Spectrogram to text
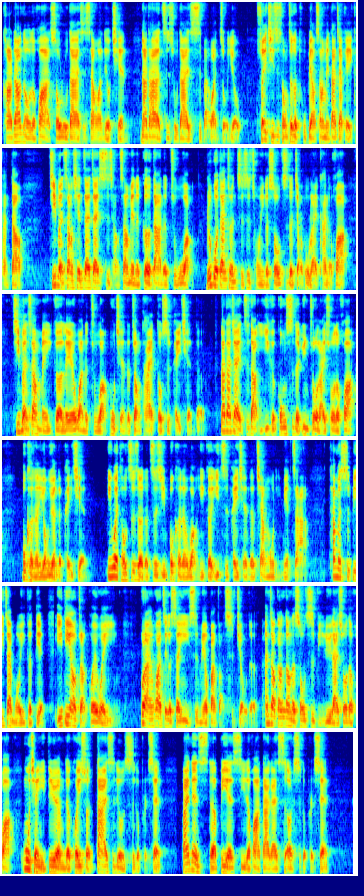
Cardano 的话，收入大概是三万六千，那它的支出大概是四百万左右。所以其实从这个图表上面，大家可以看到，基本上现在在市场上面的各大的主网，如果单纯只是从一个收支的角度来看的话，基本上每一个 Layer One 的主网目前的状态都是赔钱的。那大家也知道，以一个公司的运作来说的话，不可能永远的赔钱，因为投资者的资金不可能往一个一直赔钱的项目里面砸，他们势必在某一个点一定要转亏为盈，不然的话这个生意是没有办法持久的。按照刚刚的收支比率来说的话，目前以 DRAM 的亏损大概是六十四个 percent，Binance 的 BSC 的话大概是二十个 percent。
